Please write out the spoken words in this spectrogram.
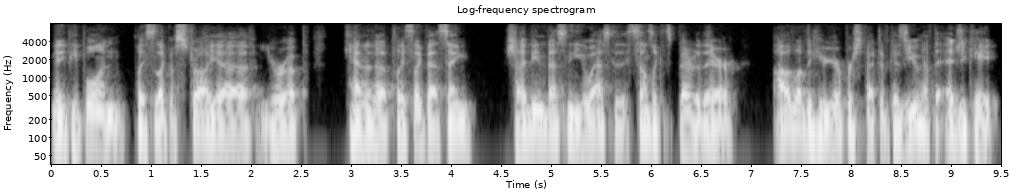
many people in places like Australia, Europe, Canada, places like that saying, should I be investing in the US? Because it sounds like it's better there. I would love to hear your perspective because you have to educate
